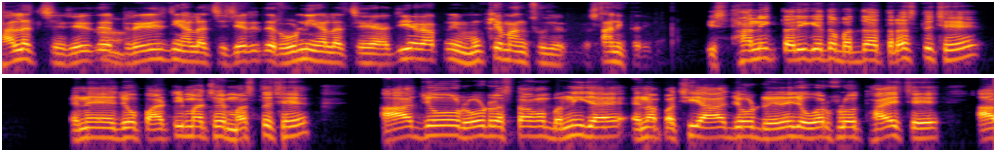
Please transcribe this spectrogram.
હાલત છે જે રીતે ડ્રેનેજની હાલત છે જે રીતે રોડની હાલત છે હજી હવે આપની મુખ્ય માંગ શું છે સ્થાનિક તરીકે? સ્થાનિક તરીકે તો બધા ત્રસ્ત છે અને જો પાર્ટીમાં છે મસ્ત છે આ જો રોડ રસ્તામાં બની જાય એના પછી આ જો ડ્રેનેજ ઓવરફ્લો થાય છે આ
